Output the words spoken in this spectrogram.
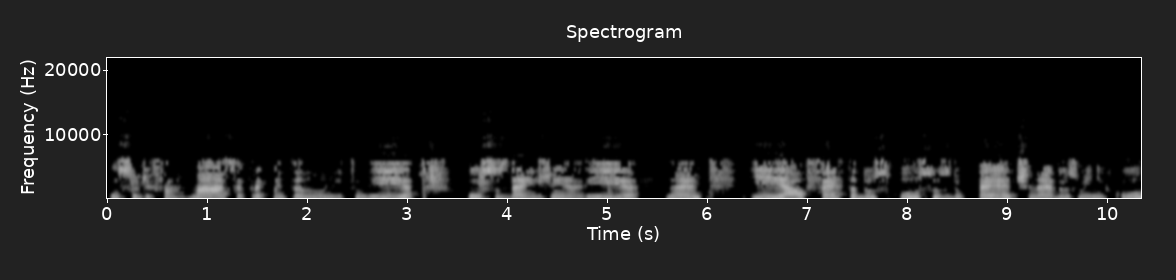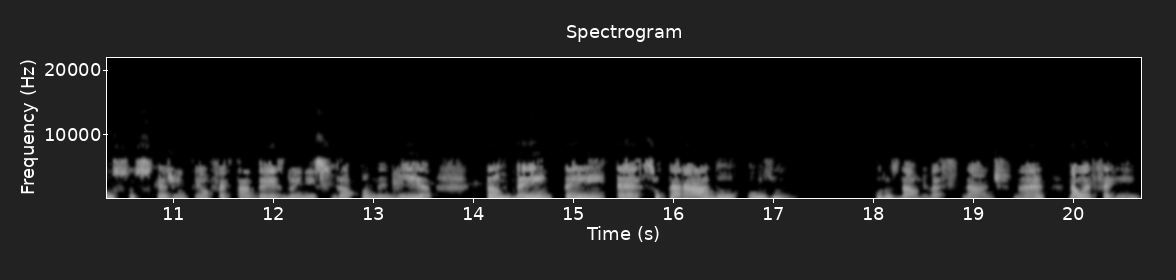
curso de farmácia, frequentando monitoria, cursos da engenharia, né? E a oferta dos cursos do PET, né, dos mini cursos que a gente tem ofertado desde o início da pandemia, também tem é, superado os muros da universidade, né, da UFRN.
